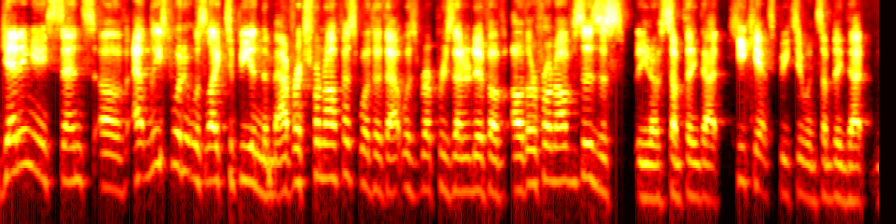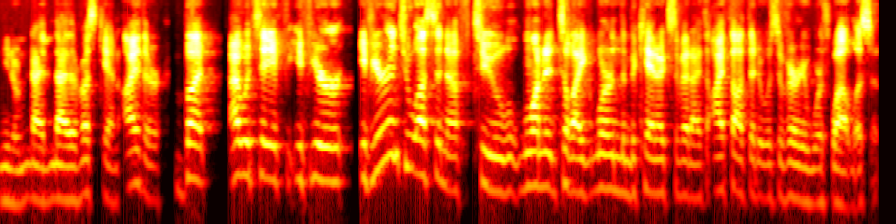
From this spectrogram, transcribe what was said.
getting a sense of at least what it was like to be in the Mavericks front office, whether that was representative of other front offices is, you know, something that he can't speak to and something that, you know, neither, neither of us can either. But I would say if, if you're if you're into us enough to wanted to like learn the mechanics of it, I, th- I thought that it was a very worthwhile listen.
